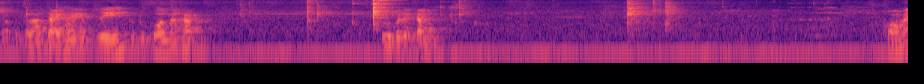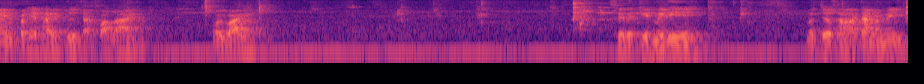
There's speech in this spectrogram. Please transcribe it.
ก็เป็นกำลังใจให้ FC ทุกๆคนนะครับสู้ไปด้วยกัน ขอให้ประเทศไทยตื่นจากความร้ายไวๆเศรษฐกิจไม่ดี มาเจอสถานการณ์แบบนี้อีก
